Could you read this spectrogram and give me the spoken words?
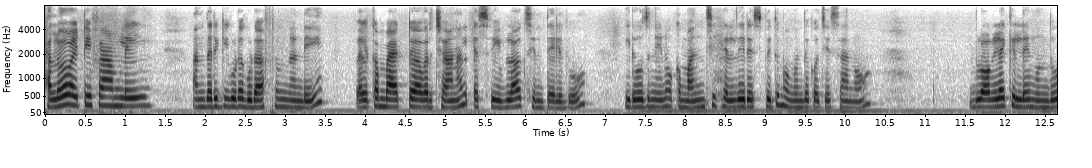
హలో ఐటీ ఫ్యామిలీ అందరికీ కూడా గుడ్ ఆఫ్టర్నూన్ అండి. Welcome back to our channel SV blogs in Telugu. ఈరోజు నేను ఒక మంచి హెల్దీ రెసిపీతో మా ముందుకు వచ్చేసాను. బ్లాగ్లోకి వెళ్ళే ముందు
